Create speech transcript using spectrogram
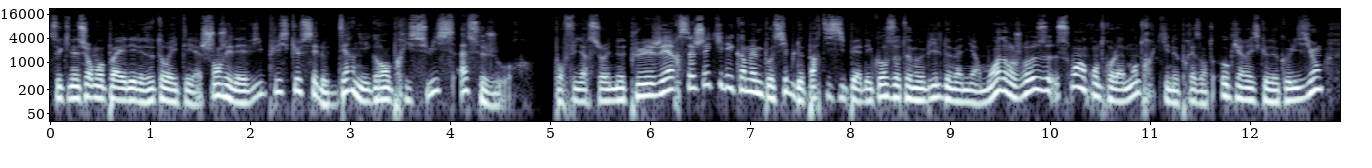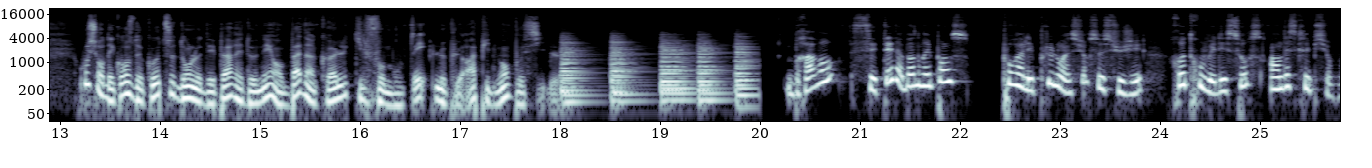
Ce qui n'a sûrement pas aidé les autorités à changer d'avis puisque c'est le dernier Grand Prix suisse à ce jour. Pour finir sur une note plus légère, sachez qu'il est quand même possible de participer à des courses automobiles de manière moins dangereuse, soit en contre-la-montre qui ne présente aucun risque de collision, ou sur des courses de côte dont le départ est donné en bas d'un col qu'il faut monter le plus rapidement possible. Bravo, c'était la bonne réponse. Pour aller plus loin sur ce sujet, retrouvez les sources en description.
